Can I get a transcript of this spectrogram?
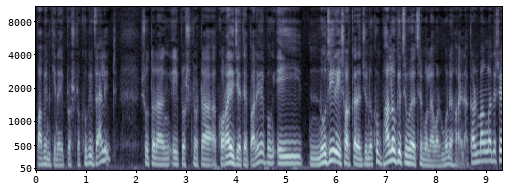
পাবেন কিনা এই প্রশ্ন খুবই ভ্যালিড সুতরাং এই প্রশ্নটা করাই যেতে পারে এবং এই নজির এই সরকারের জন্য খুব ভালো কিছু হয়েছে বলে আমার মনে হয় না। কারণ বাংলাদেশে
